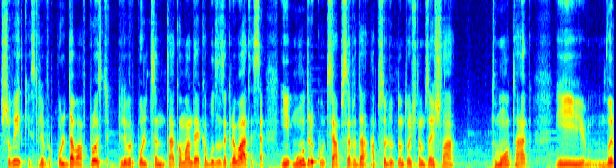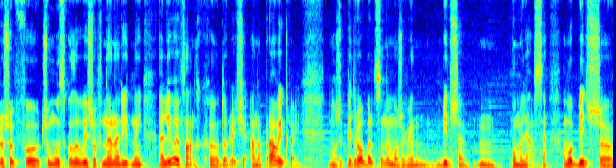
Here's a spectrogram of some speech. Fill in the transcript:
швидкість. Ліверпуль давав простір. Ліверпуль це не та команда, яка буде закриватися. І мудрику ця б середа абсолютно точно зайшла. Тому так. І вирушив е, чомусь, коли вийшов не на рідний лівий фланг, е, до речі, а на правий край. Може під Робертсоном, може він більше помилявся, або більш е,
